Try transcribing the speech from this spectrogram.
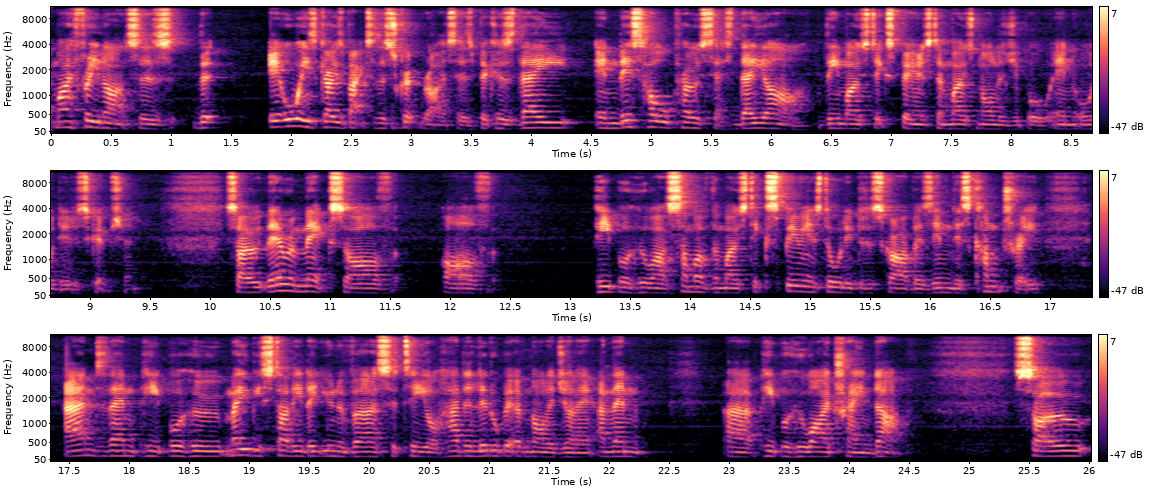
my freelancers that it always goes back to the script writers because they in this whole process they are the most experienced and most knowledgeable in audio description. So they're a mix of of people who are some of the most experienced audio describers in this country and then people who maybe studied at university or had a little bit of knowledge on it and then uh, people who I trained up. So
